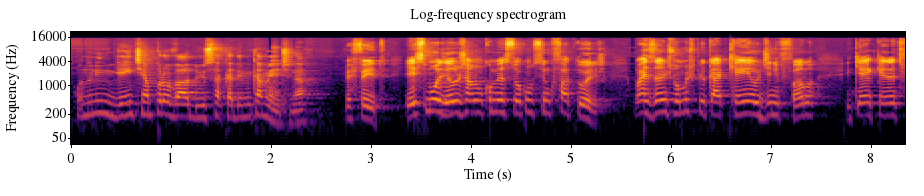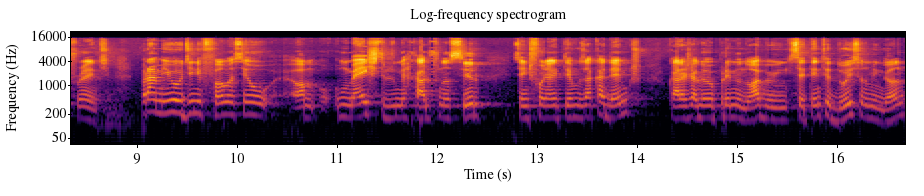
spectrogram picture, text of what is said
quando ninguém tinha provado isso academicamente, né? Perfeito. E esse modelo já não começou com cinco fatores. Mas antes, vamos explicar quem é o Gene Fama e quem é Kenneth French. Para mim, o Gene Fama assim, é o, é o mestre do mercado financeiro, se a gente for olhar em termos acadêmicos. O cara já ganhou o prêmio Nobel em 72, se não me engano.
